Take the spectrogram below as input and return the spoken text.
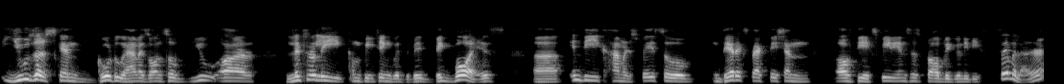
users can go to Amazon. So you are literally competing with the big, boys uh, in the e-commerce space. So their expectation of the experience is probably going to be similar.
